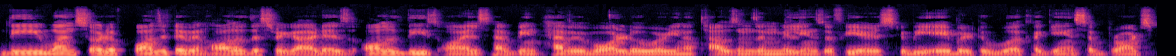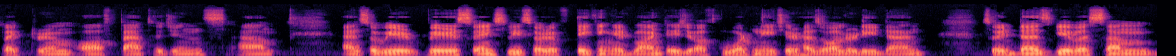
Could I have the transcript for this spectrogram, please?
The one sort of positive in all of this regard is all of these oils have been have evolved over you know thousands and millions of years to be able to work against a broad spectrum of pathogens. Um, and so we're we're essentially sort of taking advantage of what nature has already done so it does give us some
